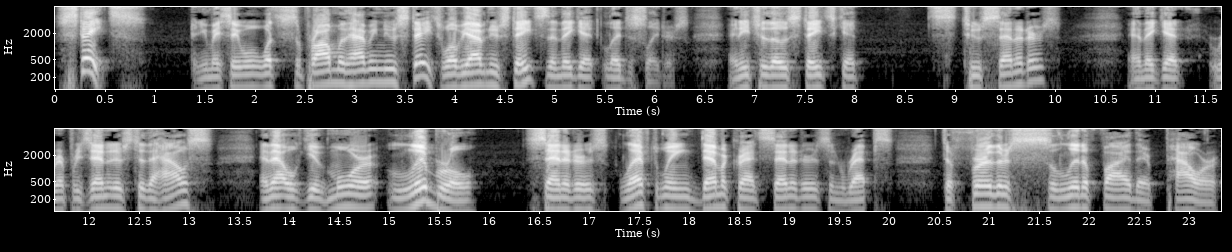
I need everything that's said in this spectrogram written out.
states. And you may say, well, what's the problem with having new states? Well, if you have new states, then they get legislators. And each of those states get two senators, and they get representatives to the House, and that will give more liberal senators, left wing Democrat senators and reps to further solidify their power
